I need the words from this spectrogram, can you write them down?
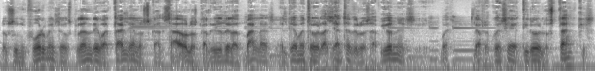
Los uniformes, los planes de batalla, los calzados, los calibres de las balas, el diámetro de las llantas de los aviones, bueno, la frecuencia de tiro de los tanques.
